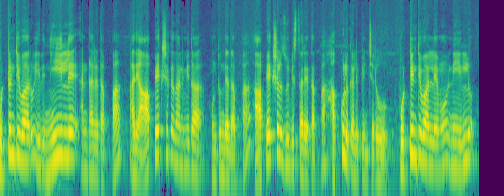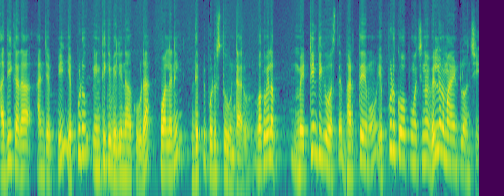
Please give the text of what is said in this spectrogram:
పుట్టింటి వారు ఇది నీ ఇల్లే అంటారే తప్ప అది ఆపేక్షక దాని మీద ఉంటుందే తప్ప ఆపేక్షలు చూపిస్తారే తప్ప హక్కులు కల్పించరు. పుట్టింటి వాళ్ళేమో నీ ఇల్లు అది కదా అని చెప్పి ఎప్పుడు ఇంటికి వెళ్ళినా కూడా వాళ్ళని దెప్పి పొడుస్తూ ఉంటారు. ఒకవేళ మెట్టింటికి వస్తే భర్త ఏమో ఎప్పుడు కోపం వచ్చినా వెళ్ళును మా ఇంట్లోంచి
